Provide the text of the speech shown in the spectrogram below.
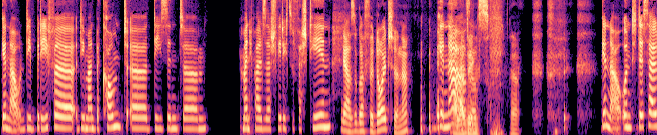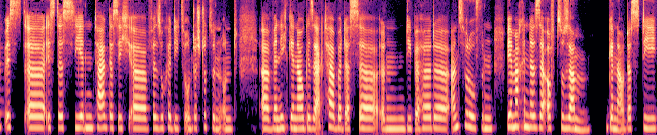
genau die Briefe, die man bekommt, äh, die sind ähm, manchmal sehr schwierig zu verstehen. Ja, sogar für Deutsche, ne? Genau. Allerdings, ja. Genau, und deshalb ist, äh, ist es jeden Tag, dass ich äh, versuche, die zu unterstützen. Und äh, wenn ich genau gesagt habe, dass äh, die Behörde anzurufen, wir machen das sehr oft zusammen. Genau, dass die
